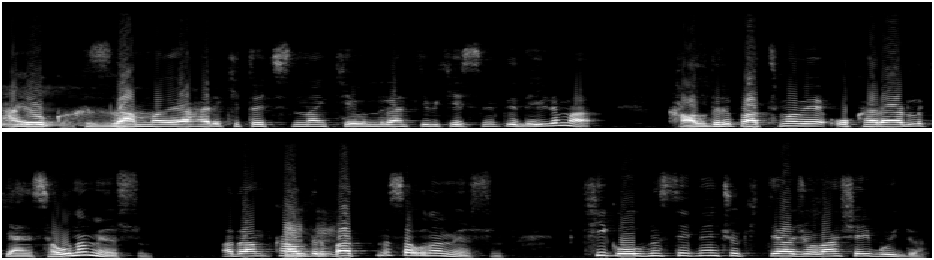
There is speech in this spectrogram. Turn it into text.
Ha yok ee, hızlanma veya hareket açısından Kevin Durant gibi kesinlikle değil ama kaldırıp atma ve o kararlılık yani savunamıyorsun. Adam kaldırıp attığında savunamıyorsun. Ki Golden State'in en çok ihtiyacı olan şey buydu.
